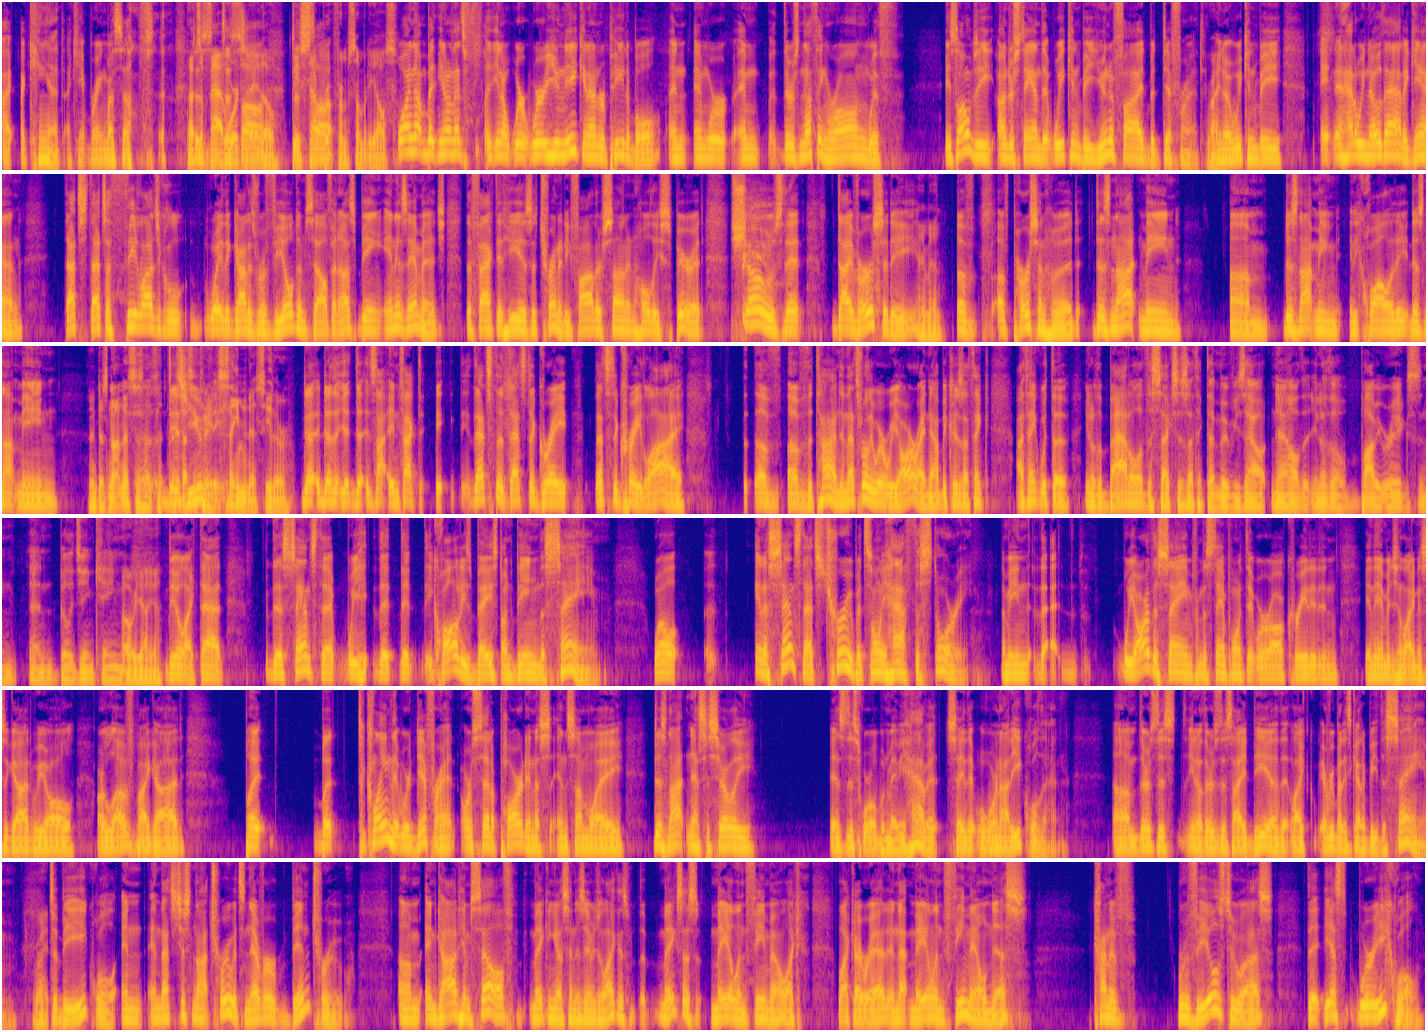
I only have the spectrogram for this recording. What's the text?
i i can't i can't bring myself That's to- a bad to word saw- today, though. Be to saw- separate from somebody else. why not? But you know that's you know we're we're unique and unrepeatable, and and we're and there's nothing wrong with as long as we understand that we can be unified but different. Right. You know we can be. And how do we know that? Again, that's that's a theological way that God has revealed Himself, and us being in His image. The fact that He is a Trinity, Father, Son, and Holy Spirit, shows that diversity Amen. of of personhood does not mean um does not mean inequality does not mean And it does not necessitate, Disunity. necessitate sameness either. It doesn't. it- It's not. In fact, it, that's the that's the great that's the great lie of of the times, and that's really where we are right now. Because I think I think with the you know the battle of the sexes, I think that movie's out now. That you know the Bobby Riggs and and Billie Jean King Oh yeah, yeah. deal like that. This sense that we that that equality is based on being the same. Well, uh, in a sense, that's true, but it's only half the story. I mean, the, we are the same from the standpoint that we're all created in in the image and likeness of God. We all are loved by God, but but to claim that we're different or set apart in a in some way does not necessarily, as this world would maybe have it, say that well we're not equal. Then um, there's this you know there's this idea that like everybody's got to be the same Right. to be equal and and that's just not true it's never been true um, and god himself making us in his image and likeness makes us male and female like like i read and that male and femaleness kind of reveals to us that yes we're equal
